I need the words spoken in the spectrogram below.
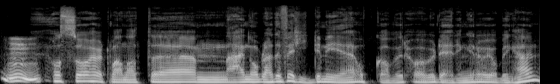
Mm. Og så hørte man at uh, nei, nå ble det veldig mye oppgaver og vurderinger og jobbing her.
